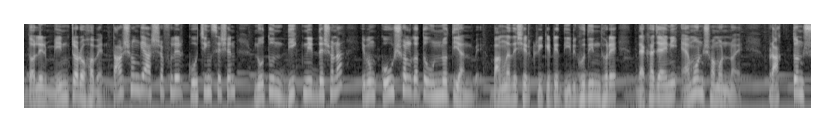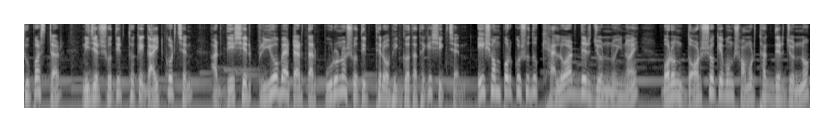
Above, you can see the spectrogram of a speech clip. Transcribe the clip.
দলের মেন্টরও হবেন। তার সঙ্গে আশরাফুলের কোচিং সেশন নতুন দিক নির্দেশনা এবং কৌশলগত উন্নতি আনবে। বাংলাদেশের ক্রিকেটে দীর্ঘদিন ধরে দেখা যায়নি এমন সমন্বয়। প্রাক্তন সুপারস্টার নিজের সতীর্থকে গাইড করছেন আর দেশের প্রিয় ব্যাটার তার পুরনো সতীর্থের অভিজ্ঞতা থেকে শিখছেন। এই সম্পর্ক শুধু খেলোয়াড়দের জন্যই নয়, বরং দর্শক এবং সমর্থকদের জন্য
